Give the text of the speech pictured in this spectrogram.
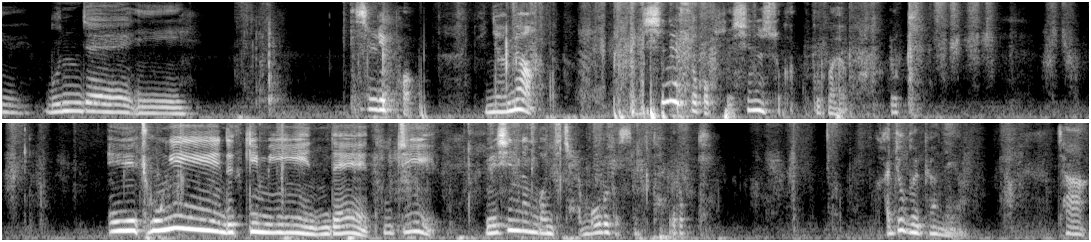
이 문제 이 슬리퍼 왜냐면 신을 수가 없어요. 신을 수가 이봐요. 이렇게 이 종이 느낌인데 굳이 왜 신는 건지 잘 모르겠습니다. 이렇게 아주 불편해요. 자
